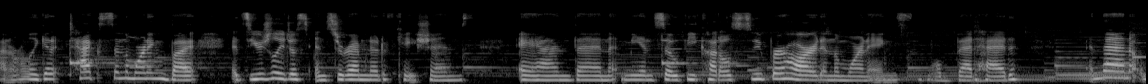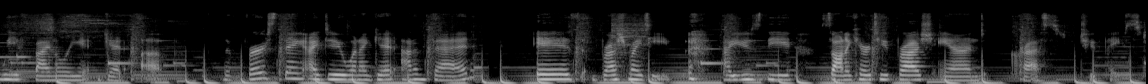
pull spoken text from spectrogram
I don't really get texts in the morning, but it's usually just Instagram notifications. And then me and Sophie cuddle super hard in the mornings, little bedhead. And then we finally get up. The first thing I do when I get out of bed is brush my teeth. I use the Sonicare toothbrush and Crest toothpaste.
